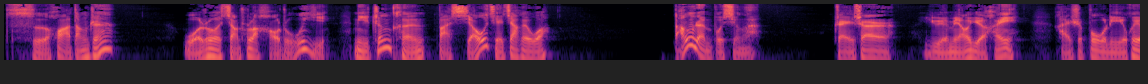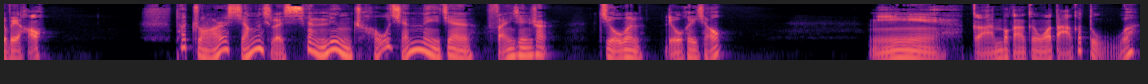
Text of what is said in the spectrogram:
此话当真？我若想出了好主意，你真肯把小姐嫁给我？当然不行啊！这事儿越描越黑，还是不理会为好。他转而想起了县令筹钱那件烦心事儿，就问刘黑桥：“你敢不敢跟我打个赌啊？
